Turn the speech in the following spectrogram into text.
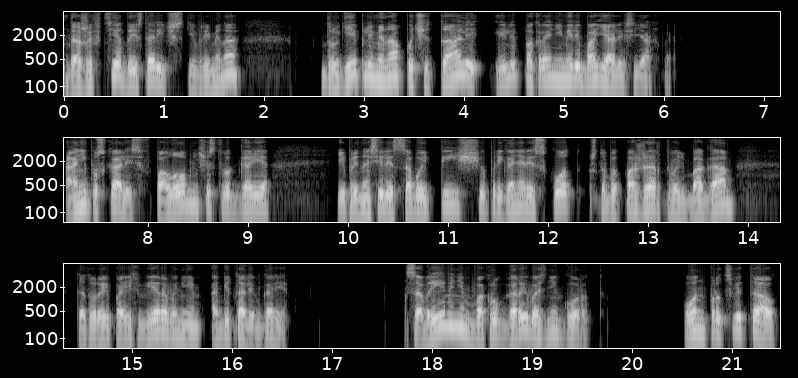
Даже в те доисторические времена другие племена почитали или, по крайней мере, боялись Яхве. Они пускались в паломничество к горе и приносили с собой пищу, пригоняли скот, чтобы пожертвовать богам, которые, по их верованиям, обитали в горе. Со временем вокруг горы возник город. Он процветал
